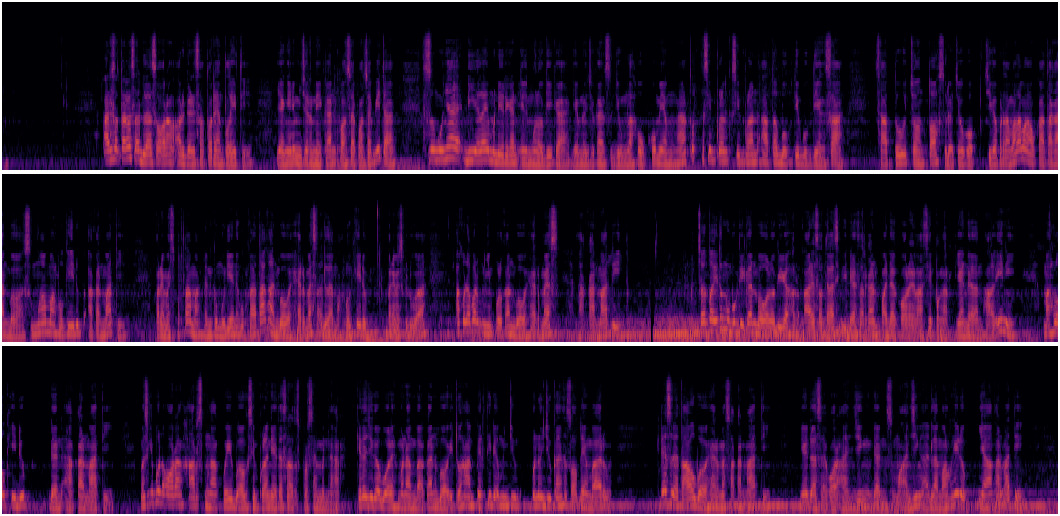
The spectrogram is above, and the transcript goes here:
Aristoteles adalah seorang organisator yang teliti yang ini mencernihkan konsep-konsep kita. Sesungguhnya dialah yang mendirikan ilmu logika. Dia menunjukkan sejumlah hukum yang mengatur kesimpulan-kesimpulan atau bukti-bukti yang sah. Satu contoh sudah cukup. Jika pertama-tama aku katakan bahwa semua makhluk hidup akan mati, premis pertama, dan kemudian aku katakan bahwa Hermes adalah makhluk hidup. Premis kedua, aku dapat menyimpulkan bahwa Hermes akan mati. Contoh itu membuktikan bahwa logika Aristoteles didasarkan pada korelasi pengertian dalam hal ini, makhluk hidup dan akan mati. Meskipun orang harus mengakui bahwa kesimpulan di atas 100% benar, kita juga boleh menambahkan bahwa itu hampir tidak menunjukkan sesuatu yang baru. Kita sudah tahu bahwa Hermes akan mati. Dia adalah seekor anjing dan semua anjing adalah makhluk hidup yang akan mati.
